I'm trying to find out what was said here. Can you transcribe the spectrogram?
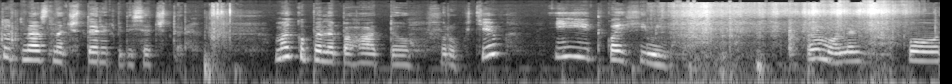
Тут у нас на 4,54. Ми купили багато фруктів і такої хімії. Лимони по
